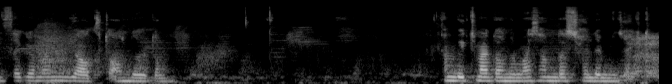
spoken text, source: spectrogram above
Instagram'ım yok, dondurdum. Ama büyük ihtimal dondurmasam da söylemeyecektim.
